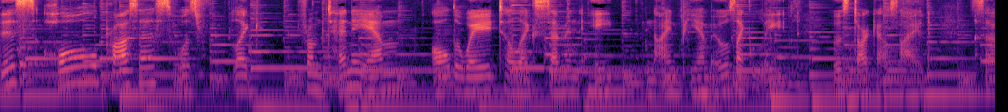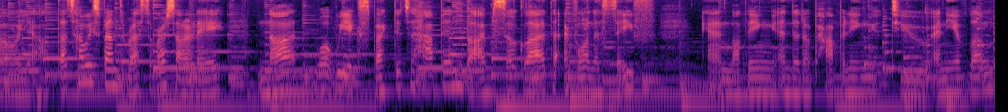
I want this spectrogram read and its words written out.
this whole process was like from 10 a.m. all the way till like 7, 8, 9 p.m. It was like late. It was dark outside. So yeah, that's how we spent the rest of our Saturday. Not what we expected to happen, but I'm so glad that everyone is safe and nothing ended up happening to any of them.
